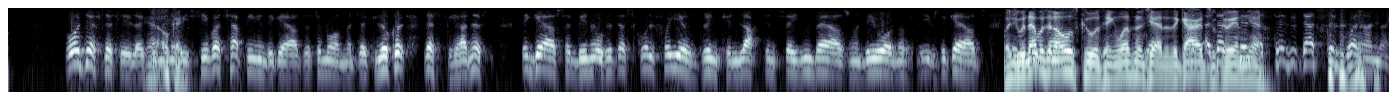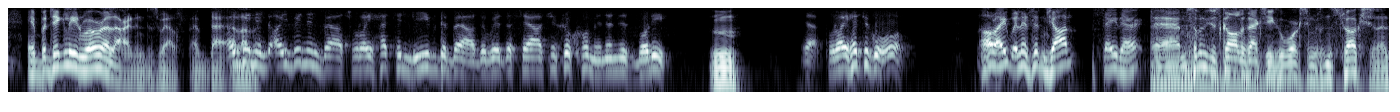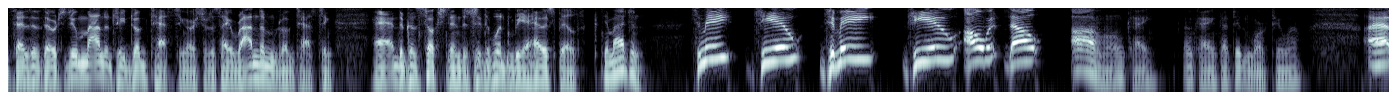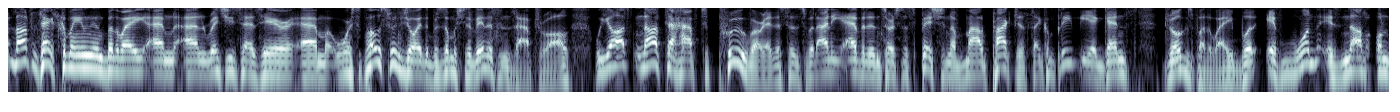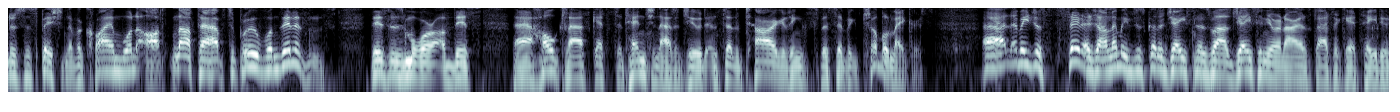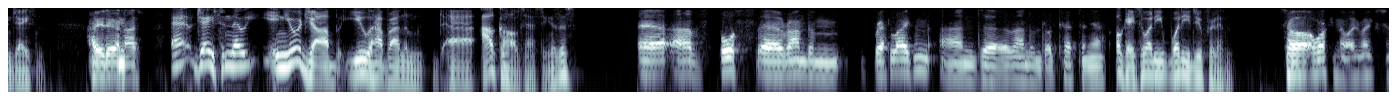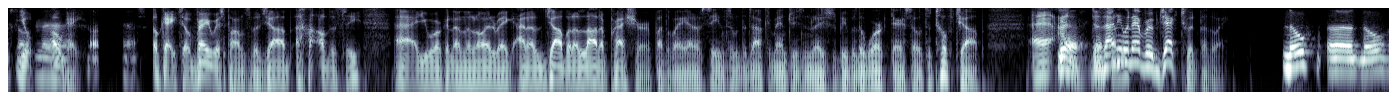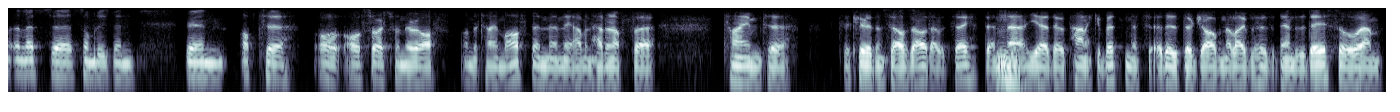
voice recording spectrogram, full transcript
Oh, definitely. Like, Yeah, okay. we see what's happening in the girls at the moment. Like, look at, let's be honest, the girls have been out at school for years drinking, locked inside in bars when the owners leaves the guards. Well, that was an old school thing, wasn't it? Yeah, that the guards would go in. Yeah, That's still, that's still going on, man. Particularly in rural Ireland as well. that- I've been, in, I've been in bars where I had to leave the bar the way the sergeant could come in and his body. Mm. Yeah, but I had to go. All right, well, listen, John, stay there. Um, somebody just called us actually who works in construction and says if they were to do mandatory drug testing, or should I say random drug testing, uh, in the construction industry, there wouldn't be a house built. Can you imagine? To me, to you, to me, to you, over, no. Oh, okay. Okay, that didn't work too well. Uh, lots of text coming in, by the way, um, and Richie says here, um, we're supposed to enjoy the presumption of innocence after all. We ought not to have to prove our innocence with any evidence or suspicion of malpractice. I'm completely against drugs, by the way, but if one is not under suspicion of a crime, one ought not to have to prove one's innocence. This is more of this uh, whole class gets detention attitude instead of targeting specific troublemakers. Uh, let me just say there, John. Let me just go to Jason as well. Jason, you're an Ireland's Classic Hits. How you doing, Jason? How you doing, Nat? Uh, Jason, now in your job, you have random uh, alcohol testing, is it? Uh, I have both uh, random breathalyzing and uh, random drug testing, yeah. Okay, so what do you what do you do for a living? So I work in the oil rigs just You- okay. uh, yeah. Okay, so very responsible job, obviously. Uh, you're working on an oil rig and a job with a lot of pressure, by the way. And I've seen some of the documentaries in relation to people that work there, so it's a tough job. Uh, Yeah, does anyone ever object to it, by the way? No, uh, no, unless uh, somebody's been been up to all, all sorts when they're off on the time off, then then they haven't had enough uh, time to to clear themselves out. I would say. Then uh, yeah, they would panic a bit, and it's, it is their job and their livelihood at the end of the day. So um,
